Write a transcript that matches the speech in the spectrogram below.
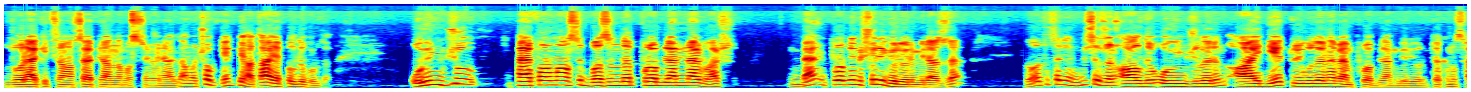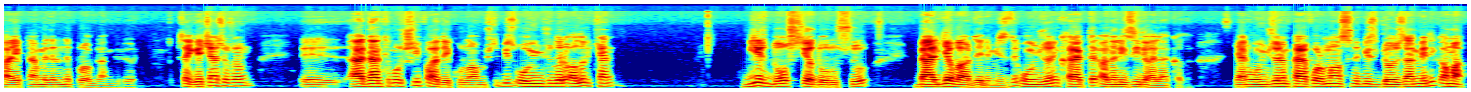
zoraki transfer planlamasına yöneldi. Ama çok net bir hata yapıldı burada. Oyuncu performansı bazında problemler var. Ben problemi şöyle görüyorum biraz da. Galatasaray'ın bu sezon aldığı oyuncuların aidiyet duygularına ben problem görüyorum. Takımı sahiplenmelerinde problem görüyorum. Mesela geçen sezon e, Erden Timur şu ifadeyi kullanmıştı. Biz oyuncuları alırken bir dosya dolusu belge vardı elimizde. Oyuncuların karakter analiziyle alakalı. Yani oyuncuların performansını biz gözlemledik ama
